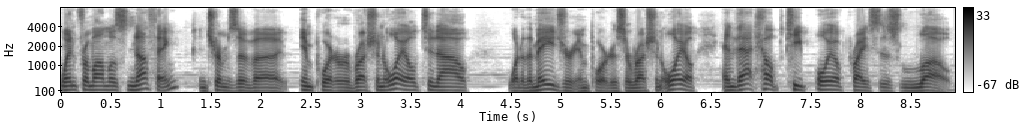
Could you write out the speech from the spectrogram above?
went from almost nothing in terms of uh, importer of Russian oil to now one of the major importers of Russian oil. And that helped keep oil prices low.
